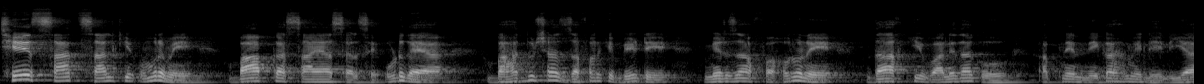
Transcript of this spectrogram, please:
छः सात साल की उम्र में बाप का साया सर से उड़ गया। बहादुर शाह जफ़र के बेटे मिर्ज़ा फ़हरों ने दाग की वालदा को अपने निकाह में ले लिया।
